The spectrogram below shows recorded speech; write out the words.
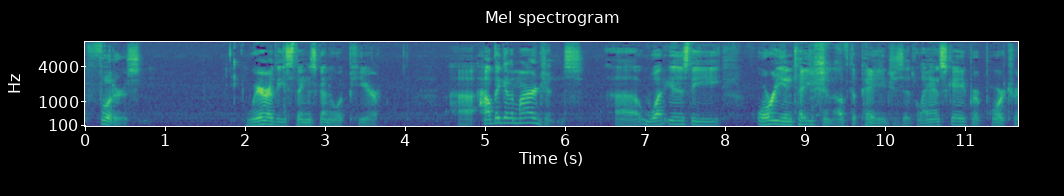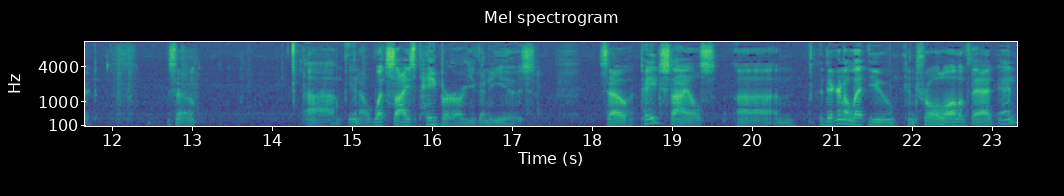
footers. Where are these things going to appear? Uh, how big are the margins? Uh, what is the orientation of the page. Is it landscape or portrait? So, uh, you know, what size paper are you going to use? So, page styles, um, they're going to let you control all of that, and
